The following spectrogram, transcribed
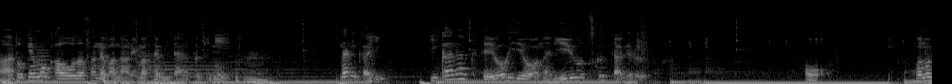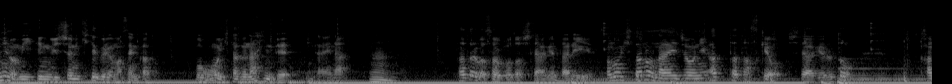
はい。仏も顔を出さねばなりませんみたいな時にうん何かい行かなくて良いような理由を作ってあげるとか。お。この日のミーティング一緒に来てくれませんかと。僕も行きたくないんでみたいな。うん。例えばそういうことをしてあげたりその人の内情に合った助けをしてあげると必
